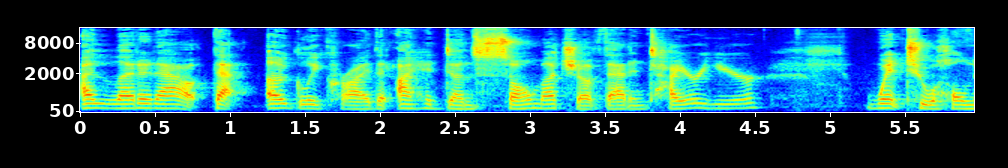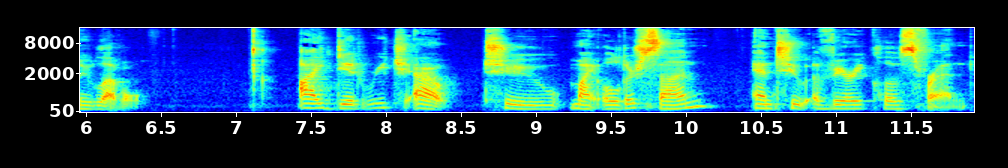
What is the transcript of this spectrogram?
I let it out. That ugly cry that I had done so much of that entire year went to a whole new level. I did reach out to my older son and to a very close friend.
